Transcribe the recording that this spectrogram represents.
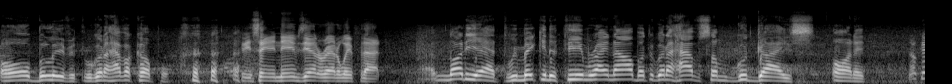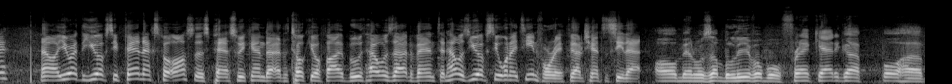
Oh, believe it. We're going to have a couple. Are you saying names yet or right away for that? Uh, not yet. We're making the team right now, but we're going to have some good guys on it. Okay. Now, you were at the UFC Fan Expo also this past weekend at the Tokyo 5 booth. How was that event, and how was UFC 118 for you, if you had a chance to see that? Oh, man, it was unbelievable. Frank Edgar porra,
